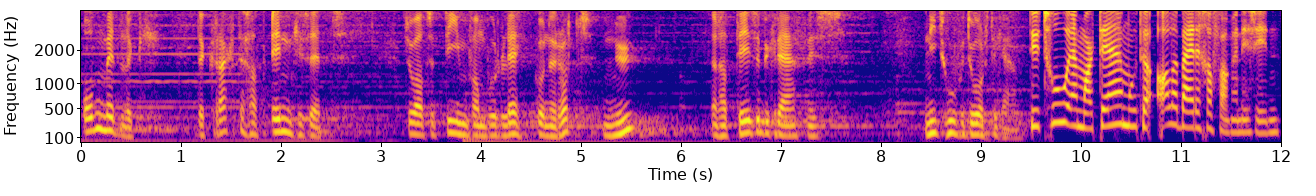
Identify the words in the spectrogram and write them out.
onmiddellijk de krachten had ingezet, zoals het team van Bourlet-Connerot nu, dan had deze begrafenis niet hoeven door te gaan. Dutroux en Martin moeten allebei de gevangenis in.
